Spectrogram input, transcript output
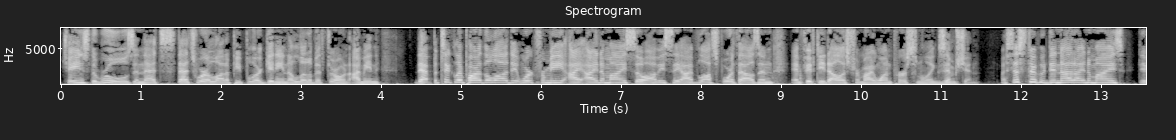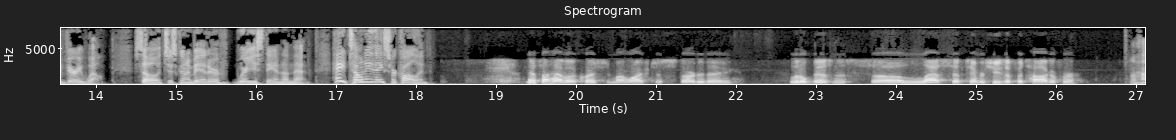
changed the rules and that's that's where a lot of people are getting a little bit thrown. I mean, that particular part of the law didn't work for me. I itemized, so obviously I've lost four thousand and fifty dollars for my one personal exemption. My sister, who did not itemize, did very well. So it's just going to be matter where you stand on that. Hey, Tony, thanks for calling. Yes, I have a question. My wife just started a little business uh, last September. She's a photographer, Uh huh.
